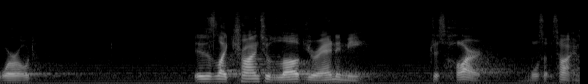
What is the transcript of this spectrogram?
world. It is like trying to love your enemy, is hard most of the time.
